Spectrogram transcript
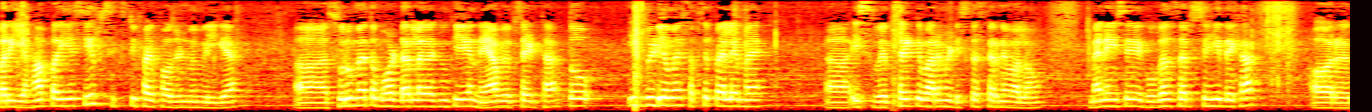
पर यहाँ पर ये सिर्फ़ 65,000 में मिल गया। शुरू में तो बहुत डर लगा क्योंकि ये नया वेबसाइट था। तो इस वीडियो में सबसे पहले मैं इस वेबसाइट के बारे में डिस्कस करने वाला हूँ। मैंने इसे गूगल सर्च से ही देखा और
